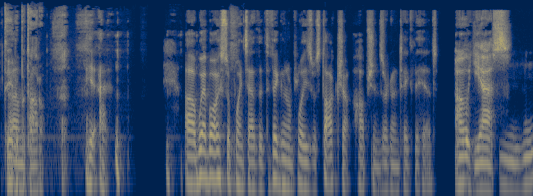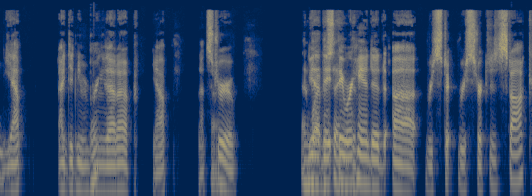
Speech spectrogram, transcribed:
Potato, um, potato. Yeah. uh, Webb also points out that the Figma employees with stock options are going to take the hit. Oh yes, mm-hmm. yep. I didn't even bring that up. Yep, that's true. And yeah, they, they were handed uh, restri- restricted stock,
